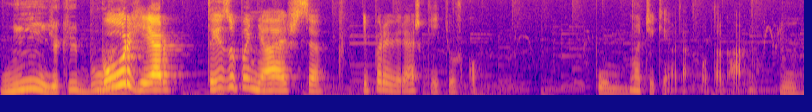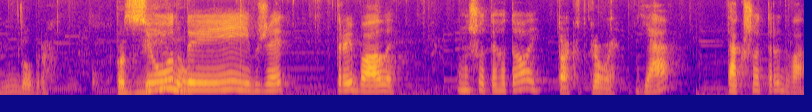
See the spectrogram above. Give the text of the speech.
Ні, який бургер? Бургер! Ти зупиняєшся і перевіряєш кейтюшку. Пум. Ну, тільки отак, отак гарно. Угу, добре. Подвійну? Сюди вже три бали. Ну що, ти готовий? Так, відкривай. Я? Так, що 3-2.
